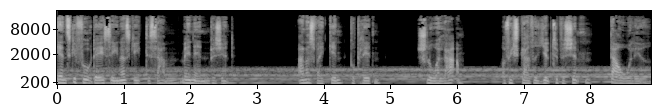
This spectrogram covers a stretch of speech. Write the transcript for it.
Ganske få dage senere skete det samme med en anden patient. Anders var igen på pletten, slog alarm og fik skaffet hjælp til patienten, der overlevede.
